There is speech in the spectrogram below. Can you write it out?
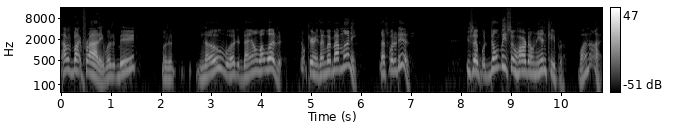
How was Black Friday? Was it big? Was it no? Was it down? What was it? Don't care anything but about money. That's what it is. You say, well, don't be so hard on the innkeeper. Why not?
